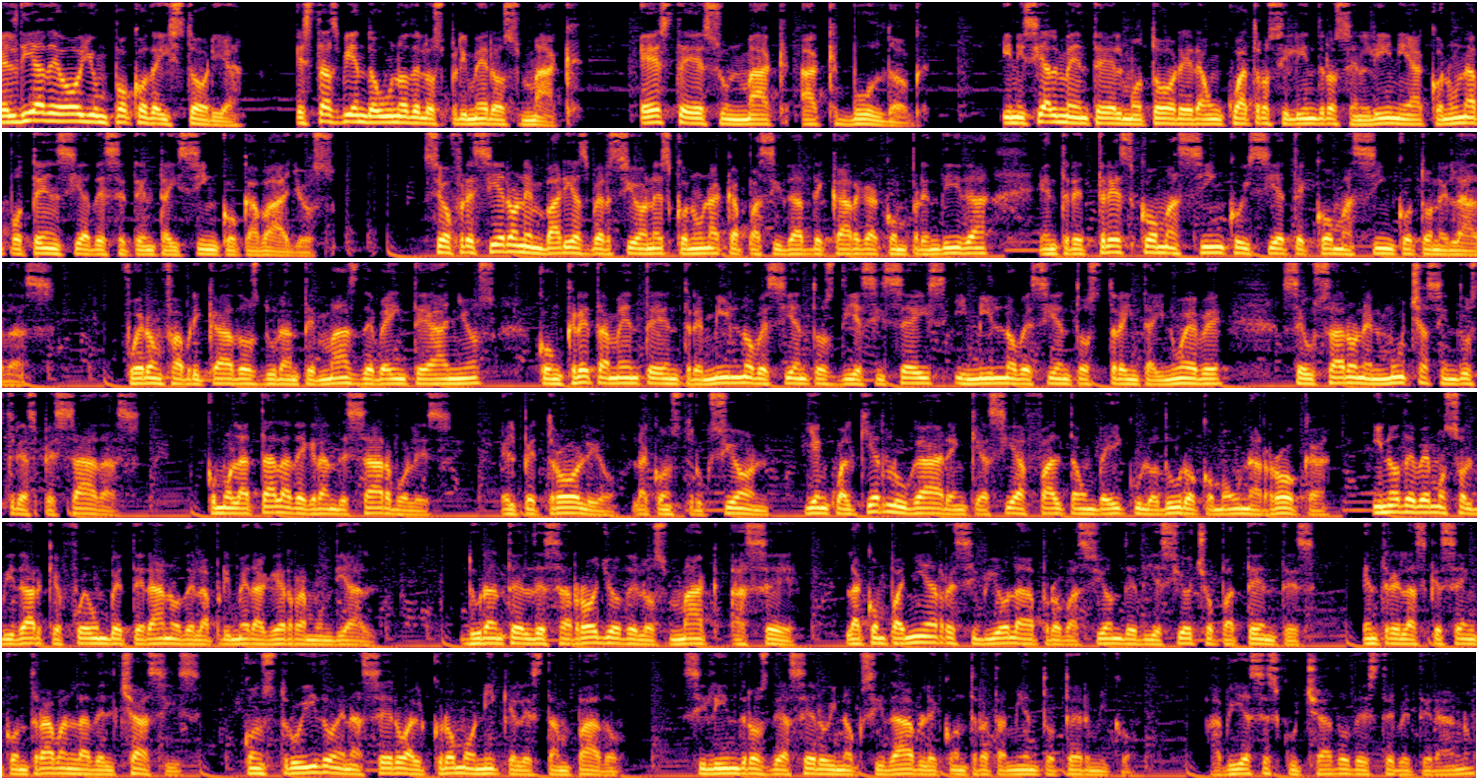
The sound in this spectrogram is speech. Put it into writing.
El día de hoy un poco de historia. Estás viendo uno de los primeros Mac. Este es un Mac AC Bulldog. Inicialmente el motor era un cuatro cilindros en línea con una potencia de 75 caballos. Se ofrecieron en varias versiones con una capacidad de carga comprendida entre 3,5 y 7,5 toneladas. Fueron fabricados durante más de 20 años, concretamente entre 1916 y 1939, se usaron en muchas industrias pesadas, como la tala de grandes árboles, el petróleo, la construcción y en cualquier lugar en que hacía falta un vehículo duro como una roca, y no debemos olvidar que fue un veterano de la Primera Guerra Mundial. Durante el desarrollo de los Mac AC, la compañía recibió la aprobación de 18 patentes entre las que se encontraban la del chasis, construido en acero al cromo níquel estampado, cilindros de acero inoxidable con tratamiento térmico. ¿Habías escuchado de este veterano?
